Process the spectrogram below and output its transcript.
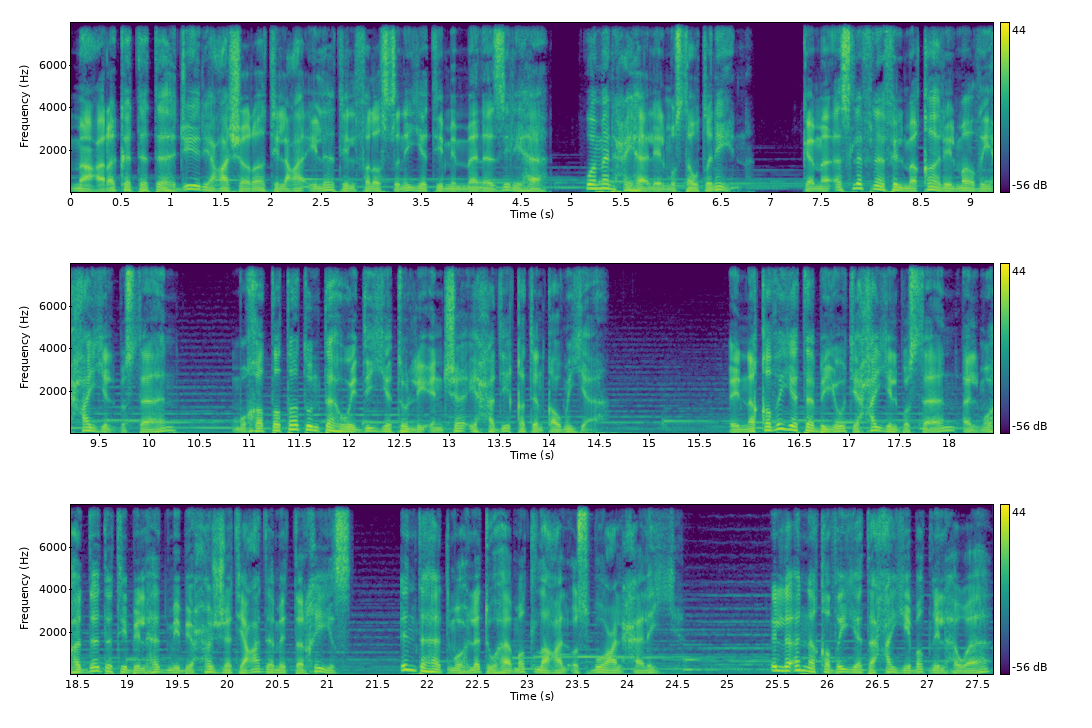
معركة تهجير عشرات العائلات الفلسطينية من منازلها ومنحها للمستوطنين. كما أسلفنا في المقال الماضي حي البستان مخططات تهويدية لإنشاء حديقة قومية. إن قضية بيوت حي البستان المهددة بالهدم بحجة عدم الترخيص انتهت مهلتها مطلع الأسبوع الحالي. إلا أن قضية حي بطن الهواء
